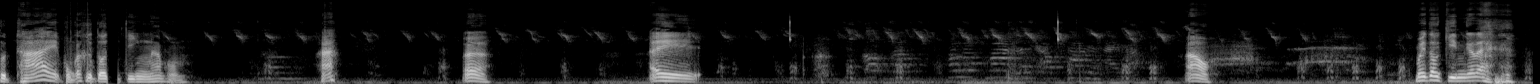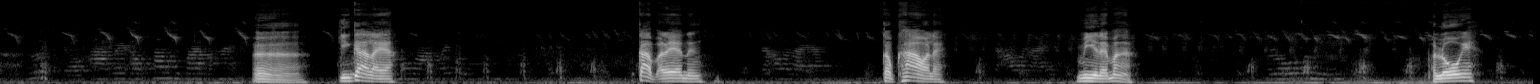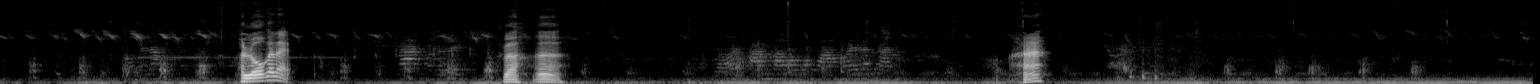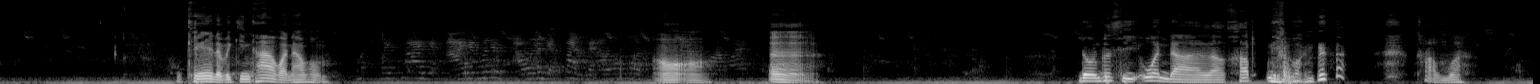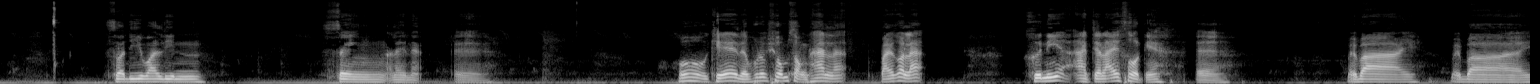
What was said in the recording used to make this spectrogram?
สุดท้ายผมก็คือตัวจริงนะครับผมฮะเออ ไออ้าวไม่ต้องกินก็ได้เออ กินกับอะไรอะกับอะไรอันหนึ่ง กับข้าวอะไร มีอะไรบ้างอะพะโล้ไงพะโล้ก็ได้เหรอเออฮะโอเค เดี๋ยวไปกินข้าวก่อนนะครับผม อ๋ออ๋อเออ โดนภาษีอ้วนด่าเหรอครับนิพนธ์ขำว่ะสวัสดีวาลิน เซงอะไรเนี่ยเออโอเค เดี๋ยวผู้รับชมสองท่านละไปก่อนละ คืนนี้อาจจะไลฟ์สดไงเออบายบายบายบาย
